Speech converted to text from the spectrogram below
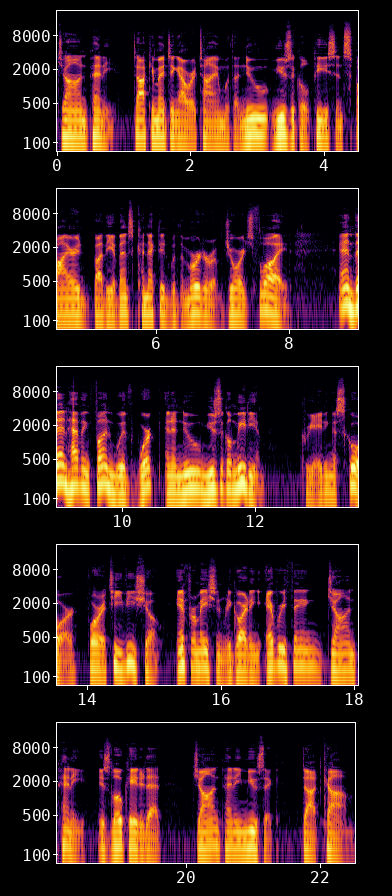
John Penny, documenting our time with a new musical piece inspired by the events connected with the murder of George Floyd, and then having fun with work in a new musical medium, creating a score for a TV show. Information regarding everything John Penny is located at johnpennymusic.com.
